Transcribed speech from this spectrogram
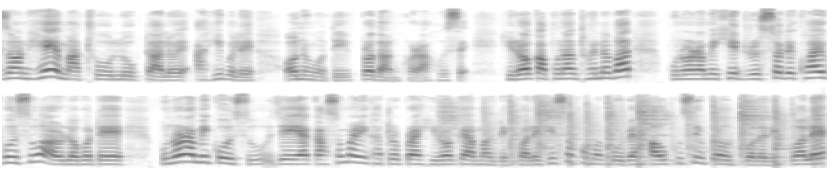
এজনহে মাথো লোক তালৈ আহিবলৈ অনুমতি প্ৰদান কৰা হৈছে। হীৰক আপোনাক ধন্যবাদ। পুনৰ আমি সেই দৃশ্য দেখুৱাই গৈছোঁ আৰু লগতে পুনৰ আমি কৈছোঁ যে এয়া কাছমাৰী ঘাটৰ পৰা হীৰকে আমাক দেখুৱালে। কিছু সময় পূৰ্বে শাওকুচিৰ পৰা উৎপলে দেখুৱালে।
